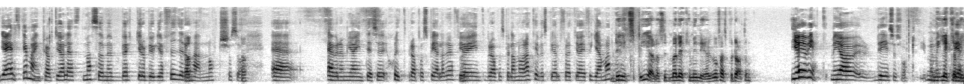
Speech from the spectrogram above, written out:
jag älskar Minecraft och jag har läst massor med böcker och biografier Ja. om han Notch och så. Ja. Eh, även om jag inte är så skitbra på att spela det, för jag är inte bra på att spela några tv-spel för att jag är för gammal. Det är inget spel. Alltså, man leker med Lego fast på datorn. Ja, jag vet, men jag, det är så svårt. Med Men leka med 3D.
